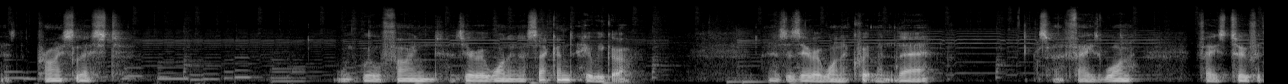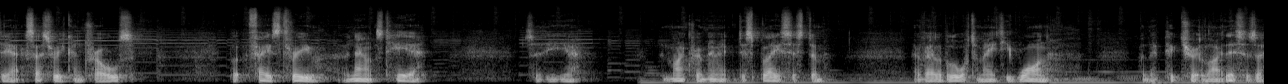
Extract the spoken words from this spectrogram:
There's the price list. We will find 01 in a second. Here we go. There's a 01 equipment there. So phase 1, phase 2 for the accessory controls, but phase 3 announced here. So the, uh, the micromimic display system, available Autumn 81, but they picture it like this as a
